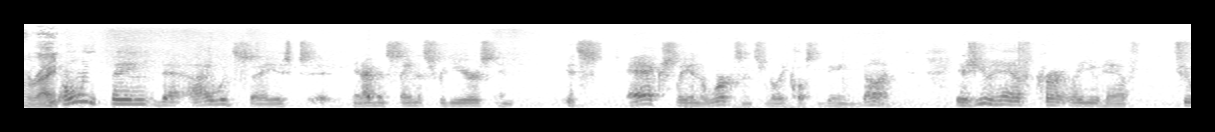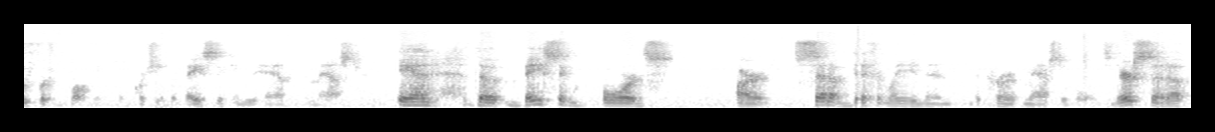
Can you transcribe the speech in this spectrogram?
All right. The only thing that I would say is, and I've been saying this for years, and it's actually in the works and it's really close to being done is you have currently you have two football games. Of course, you have the basic and you have the master. And the basic boards are set up differently than the current master boards. They're set up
